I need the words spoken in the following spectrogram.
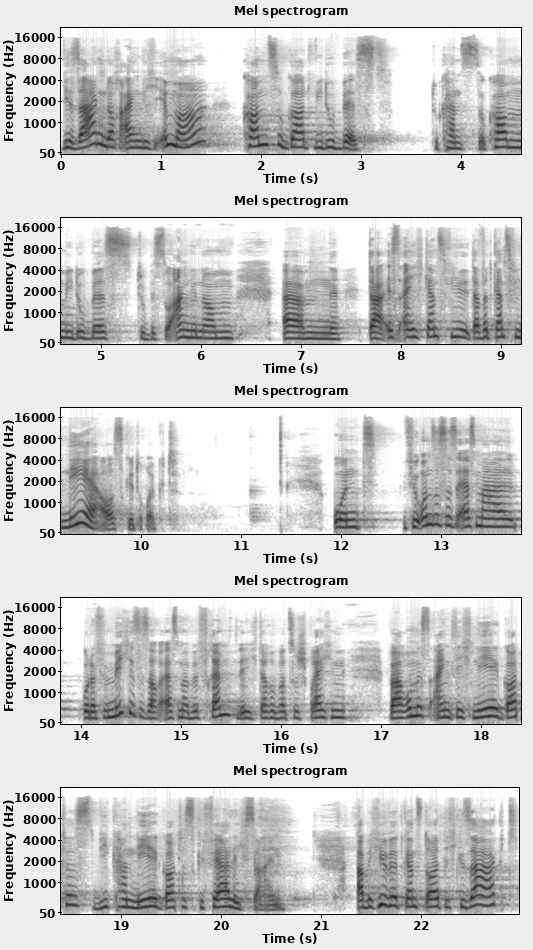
Wir sagen doch eigentlich immer, komm zu Gott, wie du bist. Du kannst so kommen, wie du bist, du bist so angenommen. Ähm, da ist eigentlich ganz viel, da wird ganz viel Nähe ausgedrückt. Und für uns ist es erstmal, oder für mich ist es auch erstmal befremdlich, darüber zu sprechen, warum ist eigentlich Nähe Gottes, wie kann Nähe Gottes gefährlich sein? Aber hier wird ganz deutlich gesagt,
